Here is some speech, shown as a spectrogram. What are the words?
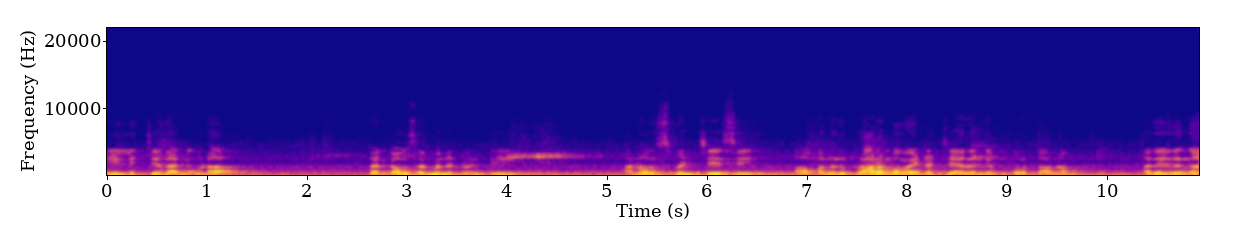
నీళ్ళిచ్చేదాన్ని కూడా దానికి అవసరమైనటువంటి అనౌన్స్మెంట్ చేసి ఆ పనులు ప్రారంభమయ్యేటట్టు చేయాలని చెప్పి కోరుతా ఉన్నాం. అదేవిధంగా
